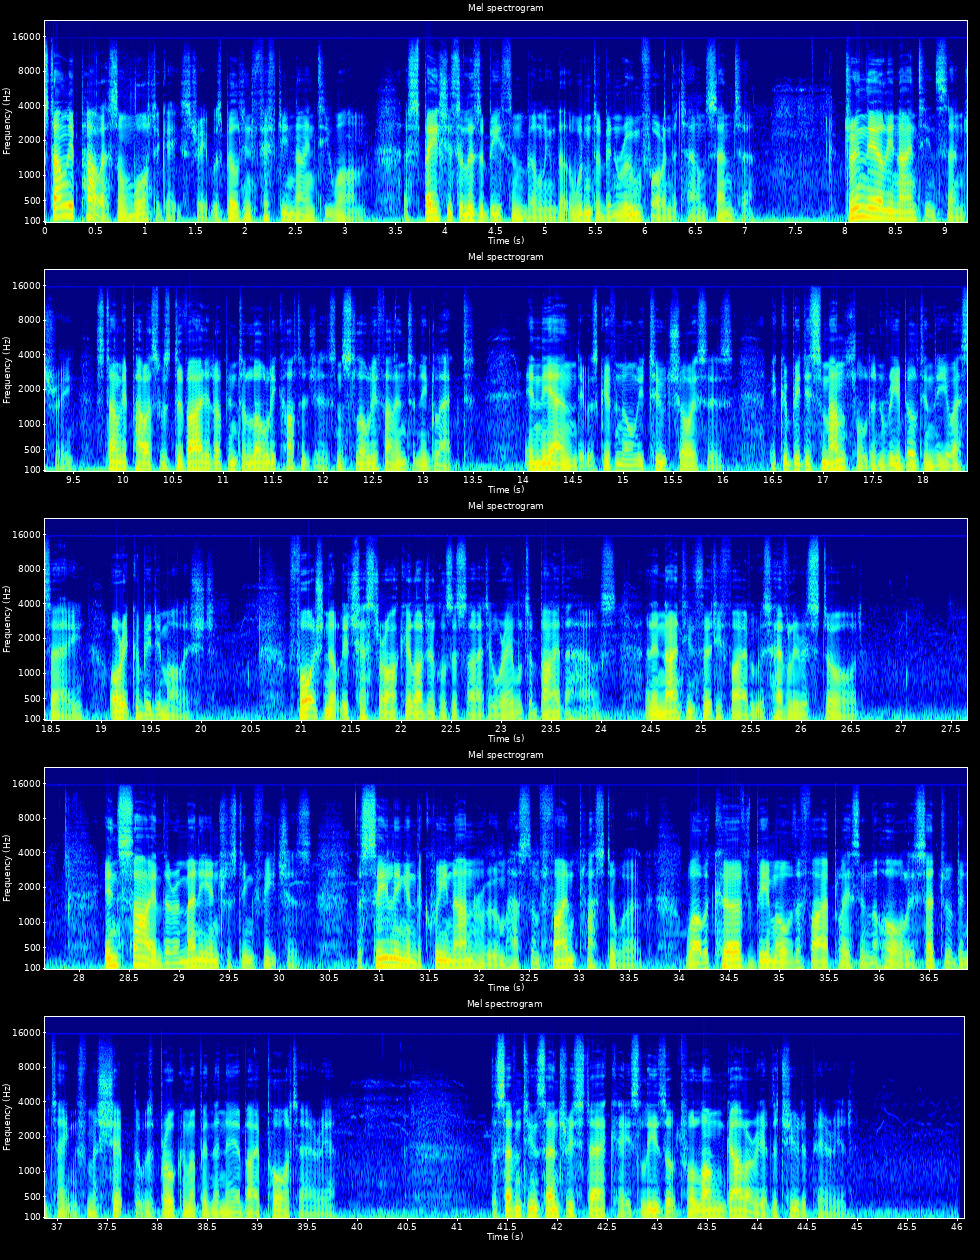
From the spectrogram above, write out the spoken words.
Stanley Palace on Watergate Street was built in 1591, a spacious Elizabethan building that there wouldn't have been room for in the town centre. During the early 19th century, Stanley Palace was divided up into lowly cottages and slowly fell into neglect. In the end, it was given only two choices. It could be dismantled and rebuilt in the USA, or it could be demolished. Fortunately, Chester Archaeological Society were able to buy the house, and in 1935 it was heavily restored. Inside there are many interesting features. The ceiling in the Queen Anne room has some fine plasterwork, while the curved beam over the fireplace in the hall is said to have been taken from a ship that was broken up in the nearby port area. The 17th century staircase leads up to a long gallery of the Tudor period.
